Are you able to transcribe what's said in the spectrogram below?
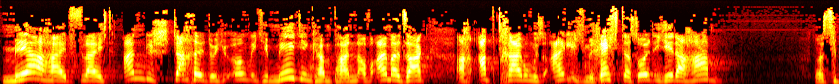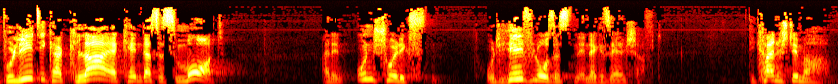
Mehrheit vielleicht angestachelt durch irgendwelche Medienkampagnen auf einmal sagt, ach, Abtreibung ist eigentlich ein Recht, das sollte jeder haben. Sondern dass die Politiker klar erkennen, dass es Mord an den unschuldigsten und hilflosesten in der Gesellschaft, die keine Stimme haben.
